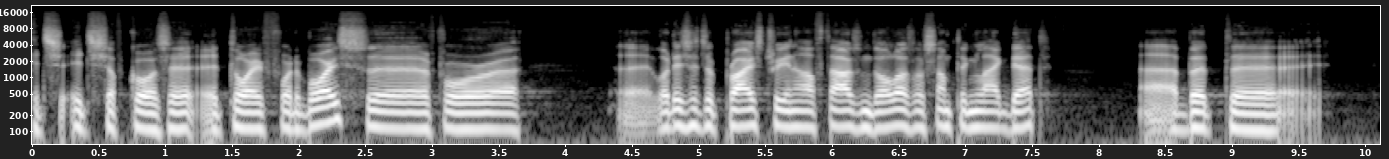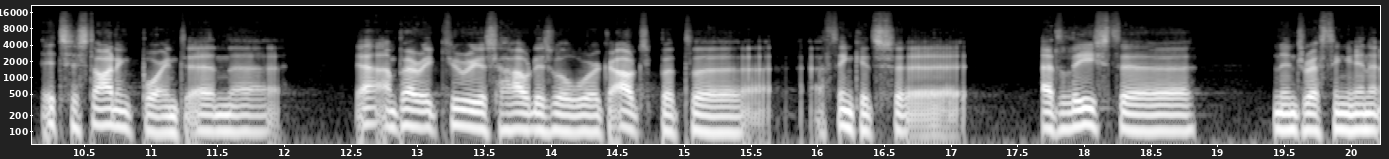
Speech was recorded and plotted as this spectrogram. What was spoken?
it's it's of course a, a toy for the boys uh, for uh, uh what is it? a price three and a half thousand dollars or something like that. Uh, but uh, it's a starting point, and yeah, I'm very curious how this will work out. But I think it's at least an interesting in-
